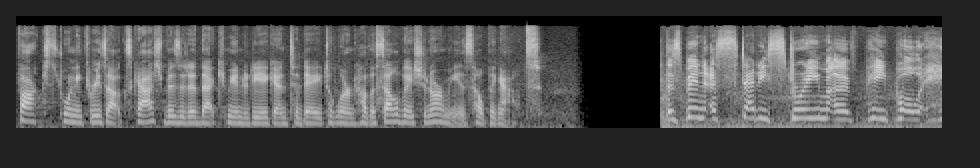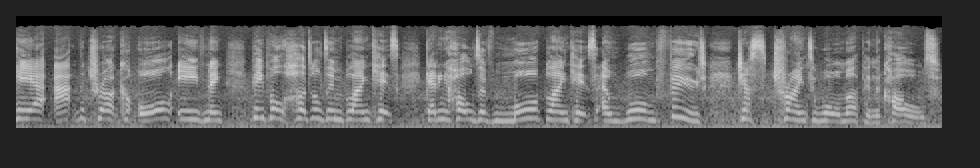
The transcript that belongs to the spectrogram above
Fox 23's Alex Cash visited that community again today to learn how the Salvation Army is helping out. There's been a steady stream of people here at the truck all evening. People huddled in blankets, getting hold of more blankets and warm food, just trying to warm up in the cold.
